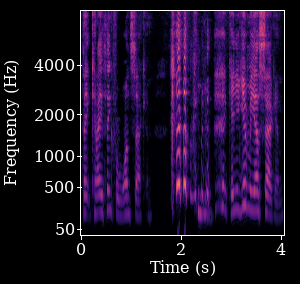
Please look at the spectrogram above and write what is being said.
think? Can I think for one second? can you give me a second?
